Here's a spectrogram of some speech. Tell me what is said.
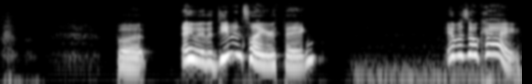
but anyway, the Demon Slayer thing it was okay.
